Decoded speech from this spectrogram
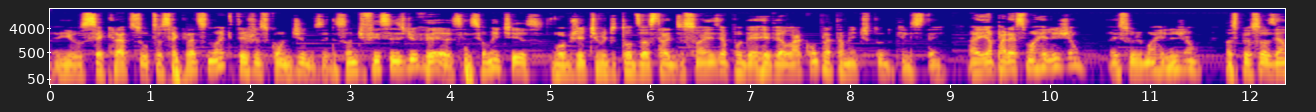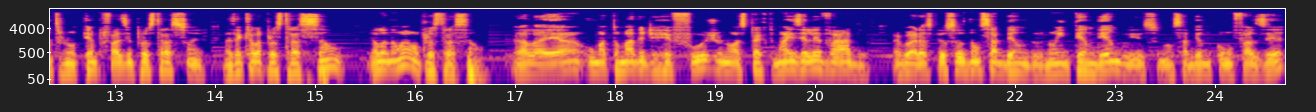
E os secretos ultra secretos não é que estejam escondidos, eles são difíceis de ver, essencialmente isso. O objetivo de todas as tradições é poder revelar completamente tudo que eles têm. Aí aparece uma religião, aí surge uma religião. As pessoas entram no templo, fazem prostrações, mas aquela prostração, ela não é uma prostração. Ela é uma tomada de refúgio no aspecto mais elevado. Agora, as pessoas não sabendo, não entendendo isso, não sabendo como fazer,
